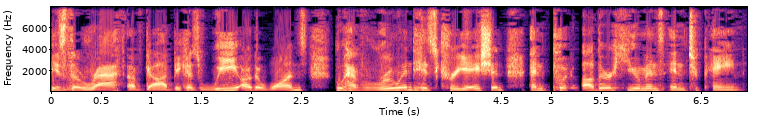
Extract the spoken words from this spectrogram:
is the wrath of God because we are the ones who have ruined his creation and put other humans into pain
